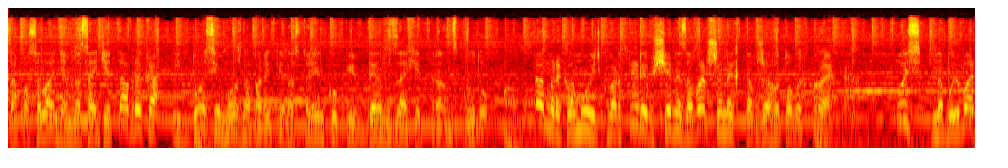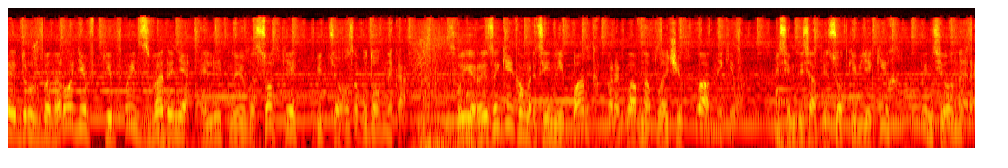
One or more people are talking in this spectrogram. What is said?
За посиланням на сайті Таврика і досі можна перейти на сторінку Південзахід Трансбуду. Там рекламують квартири в ще не завершених та вже готових проектах. Ось на бульварі Дружби народів кипить зведення елітної висотки від цього забудовника. Свої ризики комерційний банк переклав на плечі вкладників, 80% яких пенсіонери.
